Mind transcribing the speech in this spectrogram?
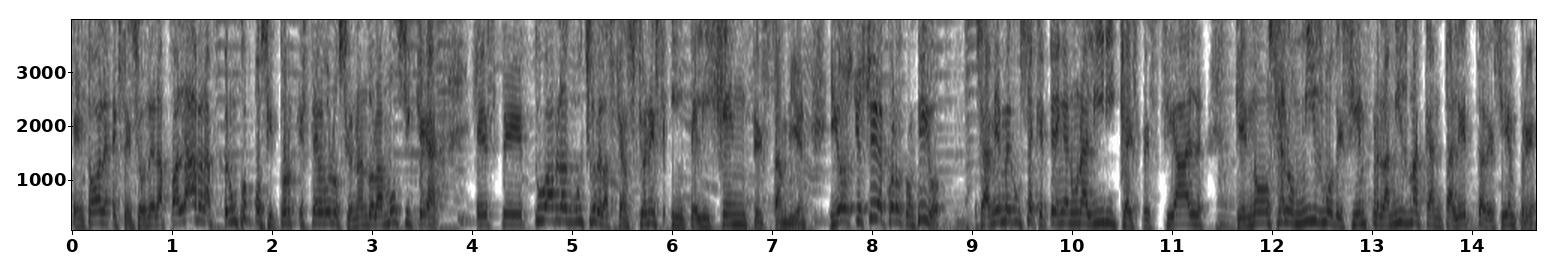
en toda la extensión de la palabra, pero un compositor que está evolucionando la música. Este, tú hablas mucho de las canciones inteligentes también. Y yo, estoy de acuerdo contigo. O sea, a mí me gusta que tengan una lírica especial, que no sea lo mismo de siempre, la misma cantaleta de siempre.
